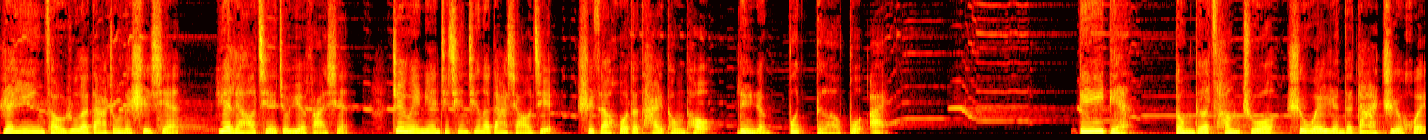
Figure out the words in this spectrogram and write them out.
任盈盈走入了大众的视线。越了解，就越发现，这位年纪轻轻的大小姐实在活得太通透，令人不得不爱。第一点，懂得藏拙是为人的大智慧。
